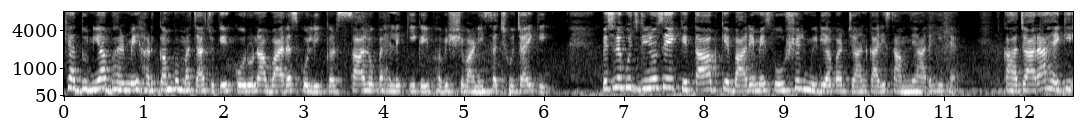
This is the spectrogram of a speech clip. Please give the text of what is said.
क्या दुनिया भर में हड़कंप मचा चुके कोरोना वायरस को लेकर सालों पहले की गई भविष्यवाणी सच हो जाएगी? पिछले कुछ दिनों से एक किताब के बारे में सोशल मीडिया पर जानकारी सामने आ रही है। कहा जा रहा है कि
